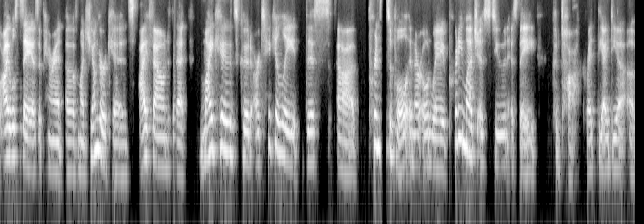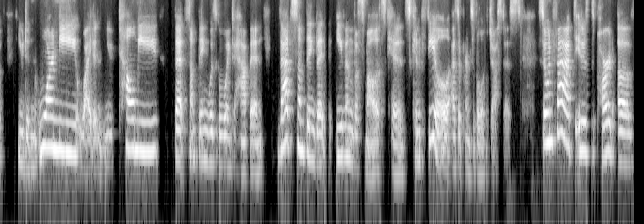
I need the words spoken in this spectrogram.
I will say, as a parent of much younger kids, I found that my kids could articulate this uh, principle in their own way pretty much as soon as they could talk, right? The idea of, you didn't warn me, why didn't you tell me that something was going to happen? That's something that even the smallest kids can feel as a principle of justice. So, in fact, it is part of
